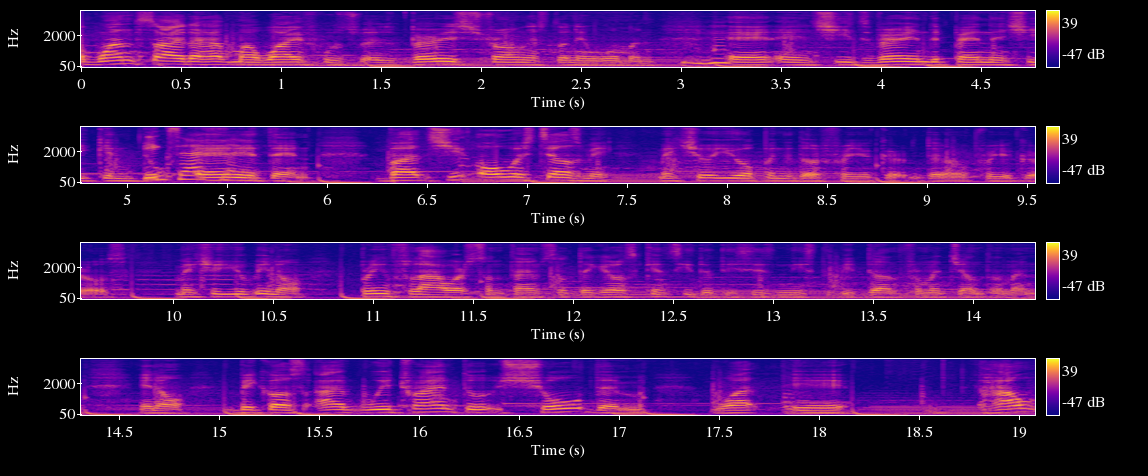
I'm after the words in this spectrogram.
on one side I have my wife who's a very strong Estonian woman and, and she's very independent she can do Mm-hmm. Exactly. anything but she always tells me make sure you open the door for your gir- door for your girls make sure you you know bring flowers sometimes so the girls can see that this is, needs to be done from a gentleman you know because I, we're trying to show them what uh, how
